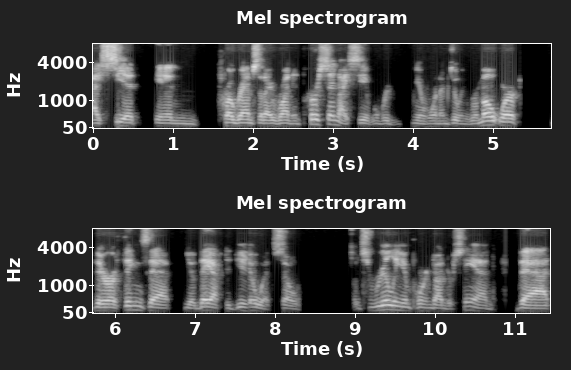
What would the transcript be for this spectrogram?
I, I see it in programs that I run in person. I see it when we're, you know, when I'm doing remote work. There are things that, you know, they have to deal with. So it's really important to understand that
